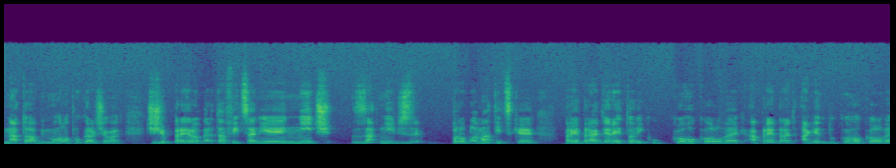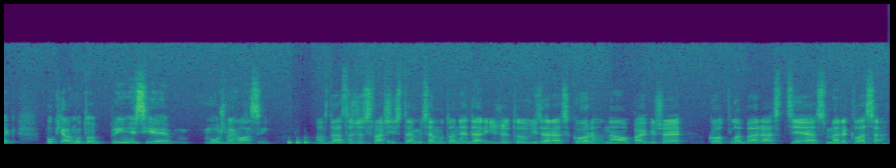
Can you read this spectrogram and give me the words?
na to, aby mohla pokračovať. Čiže pre Roberta Fica nie je nič, za, nič problematické prebrať retoriku kohokoľvek a prebrať agendu kohokoľvek, pokiaľ mu to prinesie možné hlasy. Ale zdá sa, že s fašistami sa mu to nedarí, že to vyzerá skôr naopak, že Kotleba rastie a smer klesa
